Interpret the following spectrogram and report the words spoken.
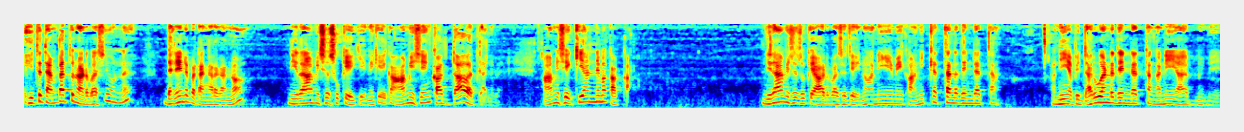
හිත තැම්පත් වුණාට පස්සේ ඔන්න දැනෙන්න පටන් අර ගන්නවා. නිරාමිෂ සුඛය කියන එක ඒක ආමිෂයෙන් කද්දාවත් ගන්න බෑ. ආමිෂය කියන්නේම කක්කා. නිරාමිෂ සුඛය ආවට පස්සේ තේනවා අනේ මේක අනික් ඇත්තන්න දෙන්න නැත්තම්. අනේ අපි දරුවන්ට දෙන්න නැත්තම් අනේ මේ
